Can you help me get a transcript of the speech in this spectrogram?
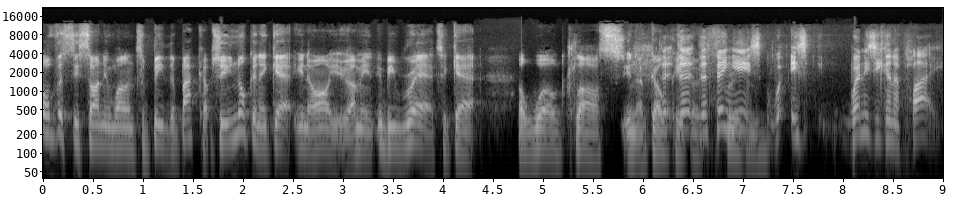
obviously signing one to be the backup, so you're not going to get, you know, are you? I mean, it'd be rare to get a world class, you know, goalkeeper. the, the thing proven. is, is when is he going to play?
